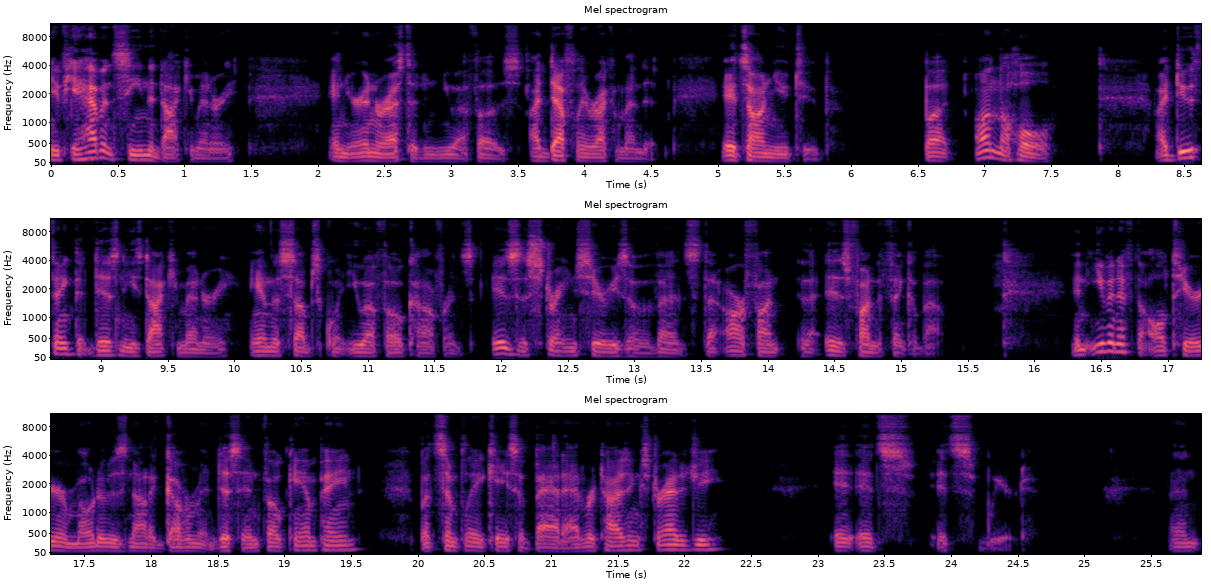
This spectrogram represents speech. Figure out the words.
If you haven't seen the documentary, and you're interested in UFOs, I definitely recommend it. It's on YouTube. But on the whole, I do think that Disney's documentary and the subsequent UFO conference is a strange series of events that are fun that is fun to think about. And even if the ulterior motive is not a government disinfo campaign, but simply a case of bad advertising strategy, it, it's it's weird. And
